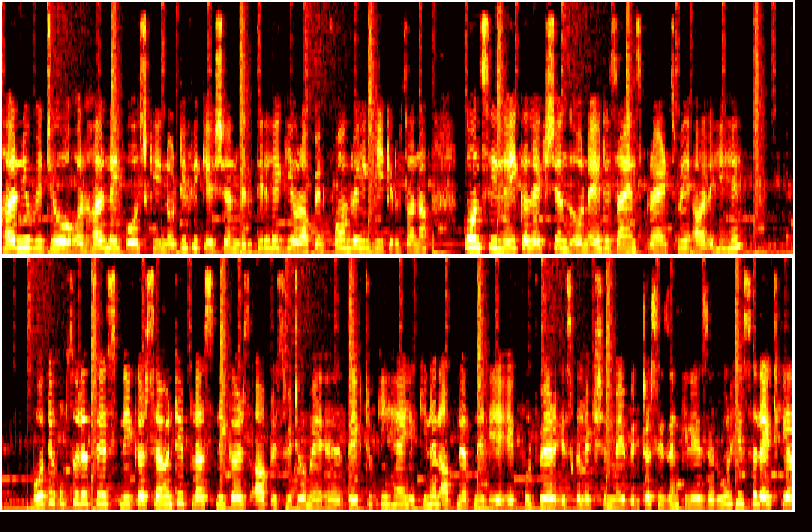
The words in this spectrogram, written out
हर न्यू वीडियो और हर नई पोस्ट की नोटिफिकेशन मिलती रहेगी और आप इन्फॉर्म रहेंगी कि रोज़ाना कौन सी नई कलेक्शंस और नए डिज़ाइंस ब्रांड्स में आ रहे हैं। बहुत ही खूबसूरत से स्नीकर 70 प्लस स्नीकर्स आप इस वीडियो में देख चुकी हैं। यकीनन आपने अपने लिए एक फुटवेयर इस कलेक्शन में विंटर सीज़न के लिए ज़रूर ही सेलेक्ट किया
